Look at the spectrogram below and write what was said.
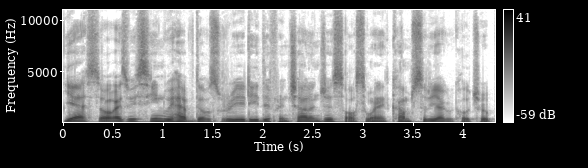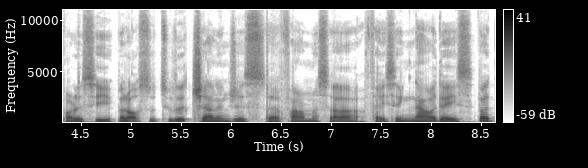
Yeah, so as we've seen, we have those really different challenges also when it comes to the agricultural policy, but also to the challenges that farmers are facing nowadays. But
